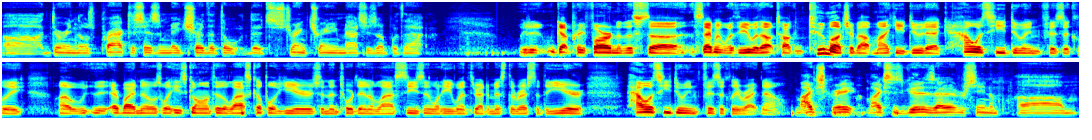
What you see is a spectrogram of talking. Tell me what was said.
uh, during those practices, and make sure that the, the strength training matches up with that we, did, we got pretty far into this uh, segment with you without talking too much about Mikey Dudek. How is he doing physically? Uh, everybody knows what he's gone through the last couple of years, and then toward the end of last season, what he went through, had to miss the rest of the year. How is he doing physically right now? Mike's great. Mike's as good as I've ever seen him. Um,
